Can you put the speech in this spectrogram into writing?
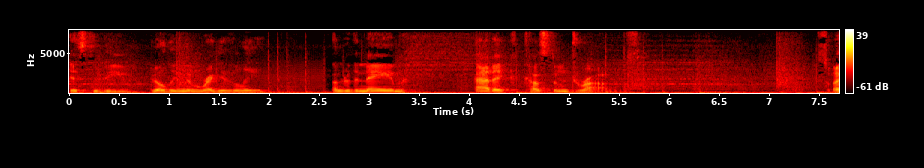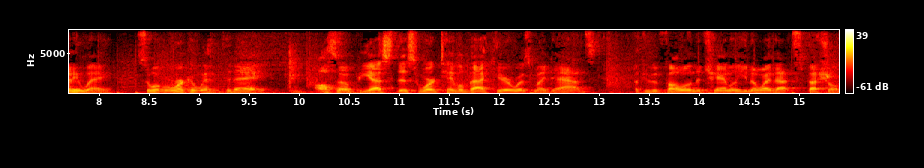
is to be building them regularly under the name Attic Custom Drums. Anyway, so what we're working with today, also PS, this work table back here was my dad's. If you've been following the channel, you know why that's special.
